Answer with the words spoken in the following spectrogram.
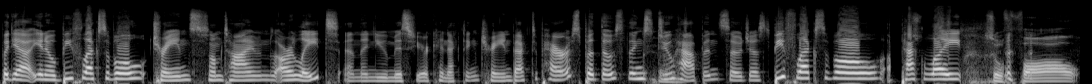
But yeah, you know, be flexible. Trains sometimes are late, and then you miss your connecting train back to Paris, but those things do happen, so just be flexible, pack light So fall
